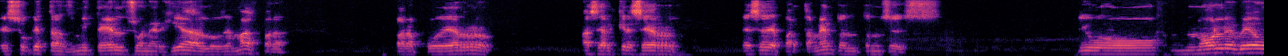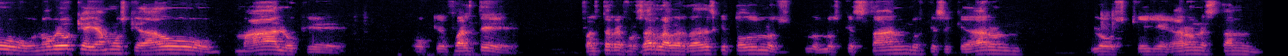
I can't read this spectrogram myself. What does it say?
eso que transmite él, su energía a los demás para, para poder hacer crecer ese departamento. Entonces, digo, no le veo, no veo que hayamos quedado mal o que, o que falte, falte reforzar. La verdad es que todos los, los, que están, los que se quedaron, los que llegaron están,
